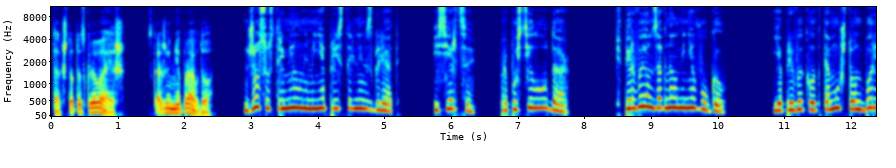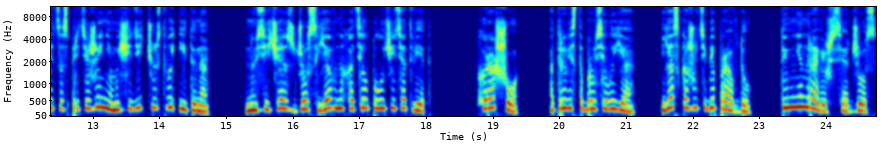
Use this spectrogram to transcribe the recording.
Так что ты скрываешь? Скажи мне правду». Джос устремил на меня пристальный взгляд, и сердце пропустило удар. Впервые он загнал меня в угол. Я привыкла к тому, что он борется с притяжением и щадит чувства Итана, но сейчас Джос явно хотел получить ответ. «Хорошо», — отрывисто бросила я. «Я скажу тебе правду. Ты мне нравишься, Джос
